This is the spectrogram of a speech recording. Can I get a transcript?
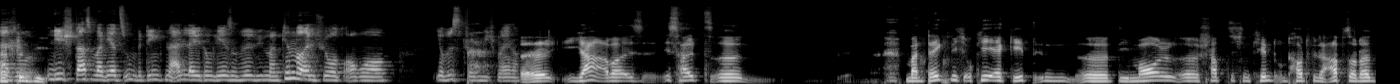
Also nicht, dass man jetzt unbedingt eine Anleitung lesen will, wie man Kinder entführt, aber ihr wisst schon, wie ich meine. Äh, ja, aber es ist halt, äh, man denkt nicht, okay, er geht in äh, die Mall, äh, schnappt sich ein Kind und haut wieder ab, sondern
